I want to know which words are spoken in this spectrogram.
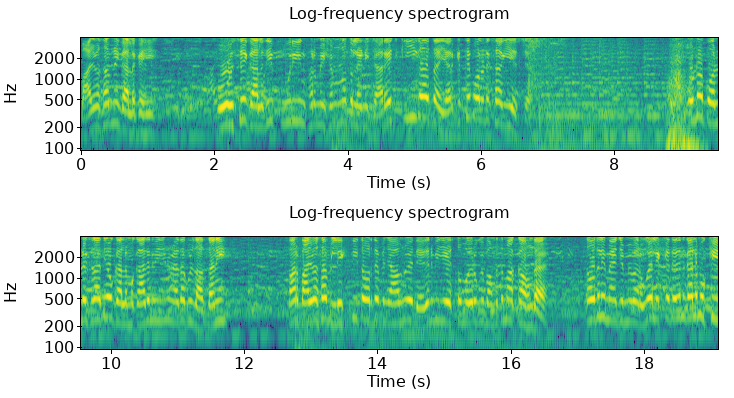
ਬਾਜਵਾ ਸਾਹਿਬ ਨੇ ਗੱਲ ਕਹੀ। ਉਸੇ ਗੱਲ ਦੀ ਪੂਰੀ ਇਨਫੋਰਮੇਸ਼ਨ ਉਹਨਾਂ ਤੋਂ ਲੈਣੀ ਚਾਹ ਰਹੇ। 'ਚ ਕੀ ਗਲਤ ਹੈ ਯਾਰ? ਕਿੱਥੇ ਪੋਲਿਟਿਕਸ ਆ ਗਈ ਇਸ 'ਚ? ਉਹਨਾਂ ਪੋਲਿਟਿਕਸ ਰਾਦੀ ਉਹ ਗੱਲ ਮੁਕਾ ਦੇਣ ਵੀ ਜਿਹਨੂੰ ਮੈਂ ਤਾਂ ਕੁਝ ਦੱਸਦਾ ਨਹੀਂ। ਪਰ ਬਾਜਵਾ ਸਾਹਿਬ ਲਿਖਤੀ ਤੌਰ ਤੇ ਪੰਜਾਬ ਨੂੰ ਇਹ ਦੇ ਦੇਣ ਵੀ ਜੇ ਇਸ ਤੋਂ ਮਗਰੋਂ ਕੋਈ ਬੰਬ ਧਮਾਕਾ ਹੁੰਦਾ ਹੈ, ਤਾਂ ਉਹਦੇ ਲਈ ਮੈਂ ਜ਼ਿੰਮੇਵਾਰ ਹੋਊਗਾ। ਲਿਖ ਕੇ ਦੇ ਦੇਣ ਗੱਲ ਮੁੱਕੀ।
